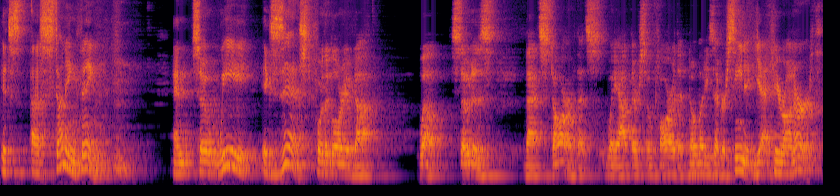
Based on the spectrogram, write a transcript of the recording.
it's a stunning thing. And so we exist for the glory of God. Well, so does that star that's way out there so far that nobody's ever seen it yet here on earth.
